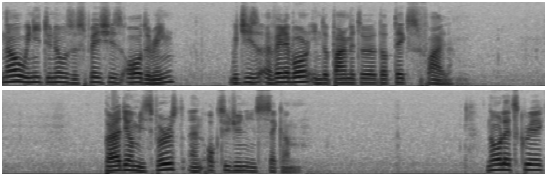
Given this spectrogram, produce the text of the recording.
Now we need to know the species ordering, which is available in the parameter.txt file. Palladium is first and oxygen is second. Now let's create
